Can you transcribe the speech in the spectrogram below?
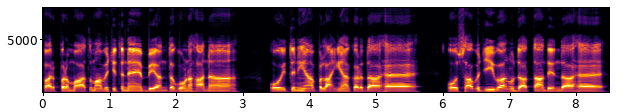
ਪਰ ਪ੍ਰਮਾਤਮਾ ਵਿੱਚ ਇਤਨੇ ਬੇਅੰਤ ਗੁਣ ਹਨ, ਉਹ ਇਤਨੀਆਂ ਭਲਾਈਆਂ ਕਰਦਾ ਹੈ, ਉਹ ਸਭ ਜੀਵਾਂ ਨੂੰ ਦਾਤਾਂ ਦਿੰਦਾ ਹੈ।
